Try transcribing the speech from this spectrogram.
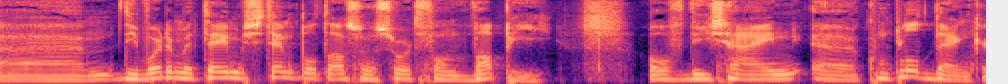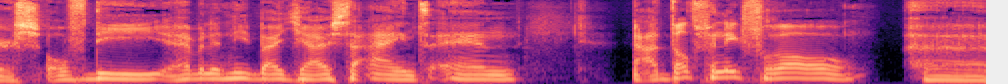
Uh, die worden meteen bestempeld als een soort van wappie. Of die zijn uh, complotdenkers. Of die hebben het niet bij het juiste eind. En ja, dat vind ik vooral uh,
